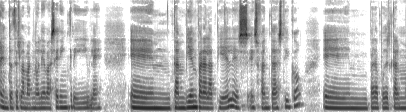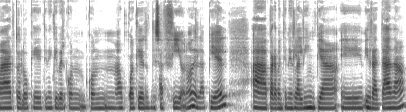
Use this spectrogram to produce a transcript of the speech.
entonces la magnolia va a ser increíble. Em, también para la piel es, es fantástico em, para poder calmar todo lo que tiene que ver con, con cualquier desafío ¿no? de la piel, ah, para mantenerla limpia, eh, hidratada,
